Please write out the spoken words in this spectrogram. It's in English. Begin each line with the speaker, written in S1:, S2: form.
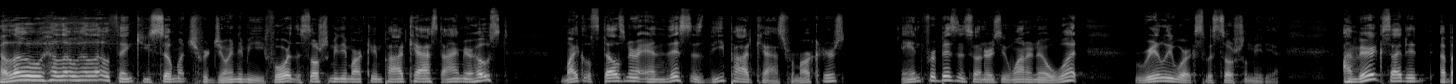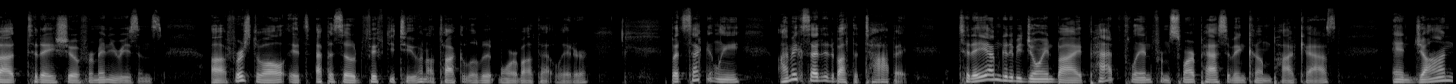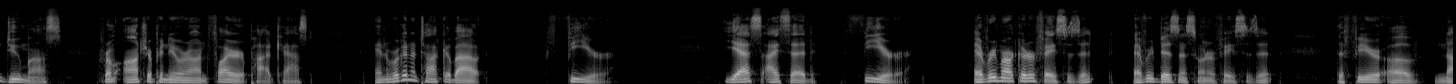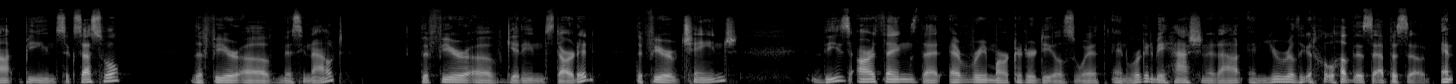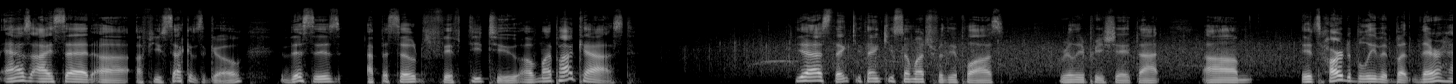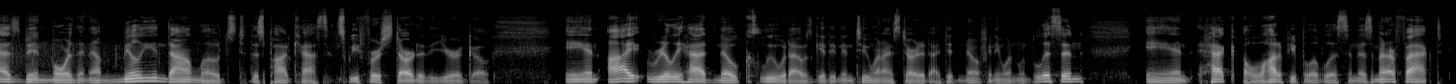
S1: Hello, hello, hello. Thank you so much for joining me for the Social Media Marketing Podcast. I'm your host, Michael Stelzner, and this is the podcast for marketers and for business owners who want to know what really works with social media. I'm very excited about today's show for many reasons. Uh, first of all, it's episode 52, and I'll talk a little bit more about that later. But secondly, I'm excited about the topic. Today, I'm going to be joined by Pat Flynn from Smart Passive Income Podcast and John Dumas from Entrepreneur on Fire podcast. And we're going to talk about fear. Yes, I said fear. Every marketer faces it, every business owner faces it. The fear of not being successful, the fear of missing out, the fear of getting started, the fear of change. These are things that every marketer deals with, and we're going to be hashing it out, and you're really going to love this episode. And as I said uh, a few seconds ago, this is episode 52 of my podcast. Yes, thank you. Thank you so much for the applause. Really appreciate that. Um, it's hard to believe it, but there has been more than a million downloads to this podcast since we first started a year ago. And I really had no clue what I was getting into when I started. I didn't know if anyone would listen. And heck, a lot of people have listened. As a matter of fact,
